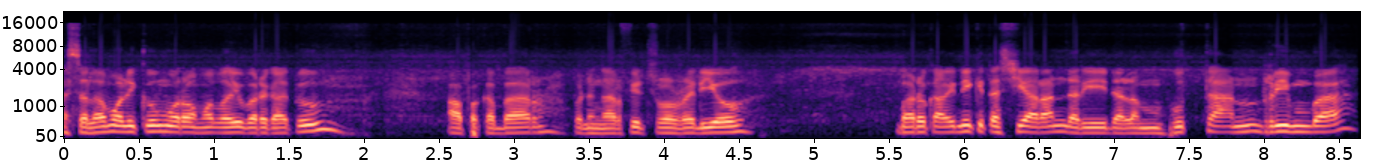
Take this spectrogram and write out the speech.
Assalamualaikum warahmatullahi wabarakatuh. Apa kabar pendengar virtual radio? Baru kali ini kita siaran dari dalam hutan rimba.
